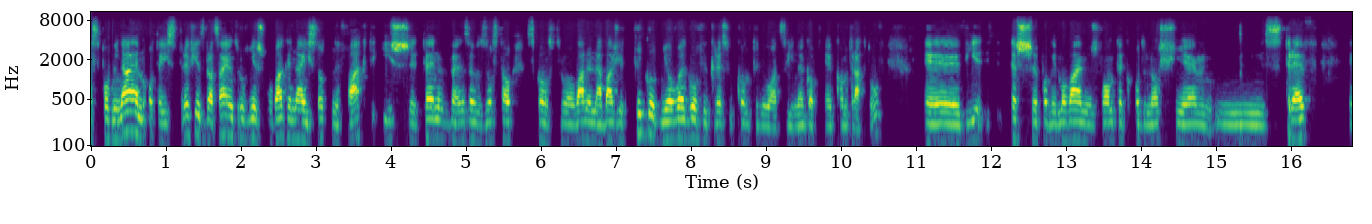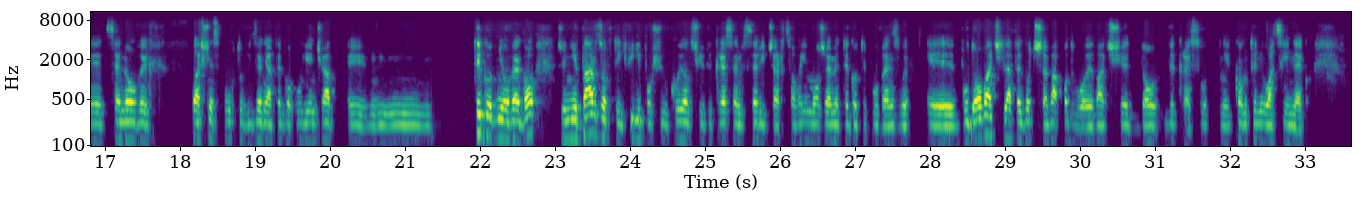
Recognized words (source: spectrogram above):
Wspominałem o tej strefie, zwracając również uwagę na istotny fakt, iż ten węzeł został skonstruowany na bazie tygodniowego wykresu kontynuacyjnego kontraktów. E, też podejmowałem już wątek odnośnie mm, stref e, cenowych właśnie z punktu widzenia tego ujęcia e, mm, tygodniowego, że nie bardzo w tej chwili posiłkując się wykresem serii czerwcowej możemy tego typu węzły budować, dlatego trzeba odwoływać się do wykresu kontynuacyjnego.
